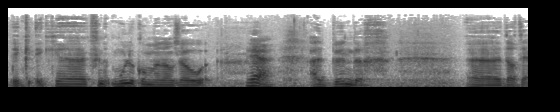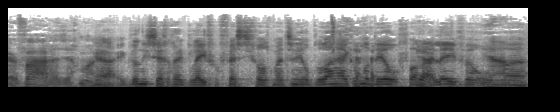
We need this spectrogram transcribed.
Ik, ik, eh, ik vind het moeilijk om me dan zo Ja. uitbundig eh, dat te ervaren, zeg maar. ja, ik wil niet zeggen dat ik leef op festivals, maar het is een heel belangrijk onderdeel van Ja. mijn leven. Om, Ja.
